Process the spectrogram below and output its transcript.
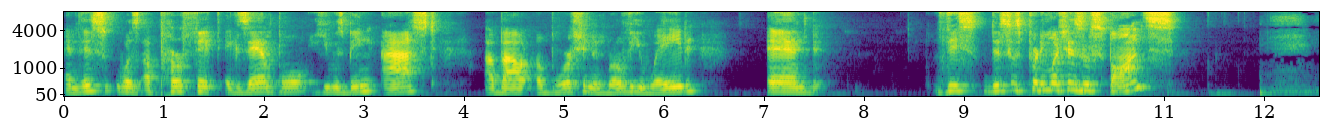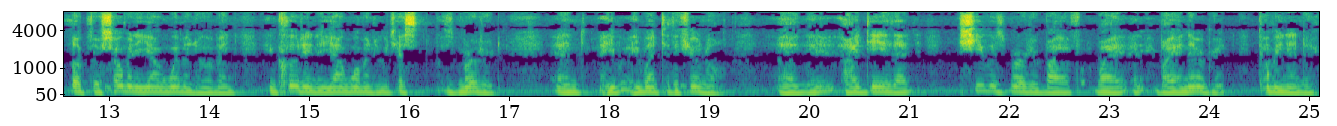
And this was a perfect example. He was being asked about abortion and Roe v. Wade, and this this is pretty much his response. Look, there's so many young women who have been, including a young woman who just was murdered, and he he went to the funeral. And the idea that she was murdered by a by by an immigrant coming in,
